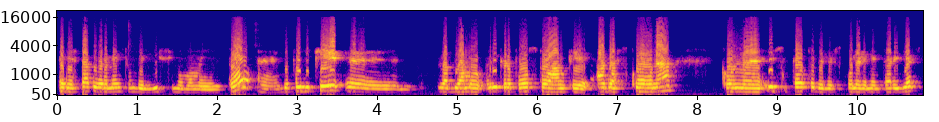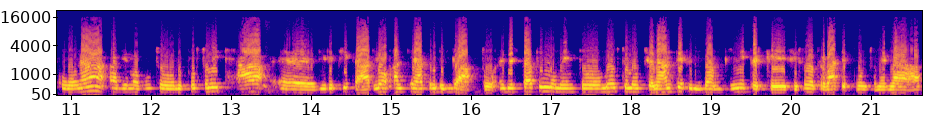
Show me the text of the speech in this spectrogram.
ed è stato veramente un bellissimo momento. Eh, dopodiché eh, l'abbiamo riproposto anche ad Ascona con eh, il supporto delle scuole elementari di Ascona abbiamo avuto l'opportunità eh, di replicarlo al Teatro del Gatto ed è stato un momento molto emozionante per i bambini perché si sono trovati appunto nella,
